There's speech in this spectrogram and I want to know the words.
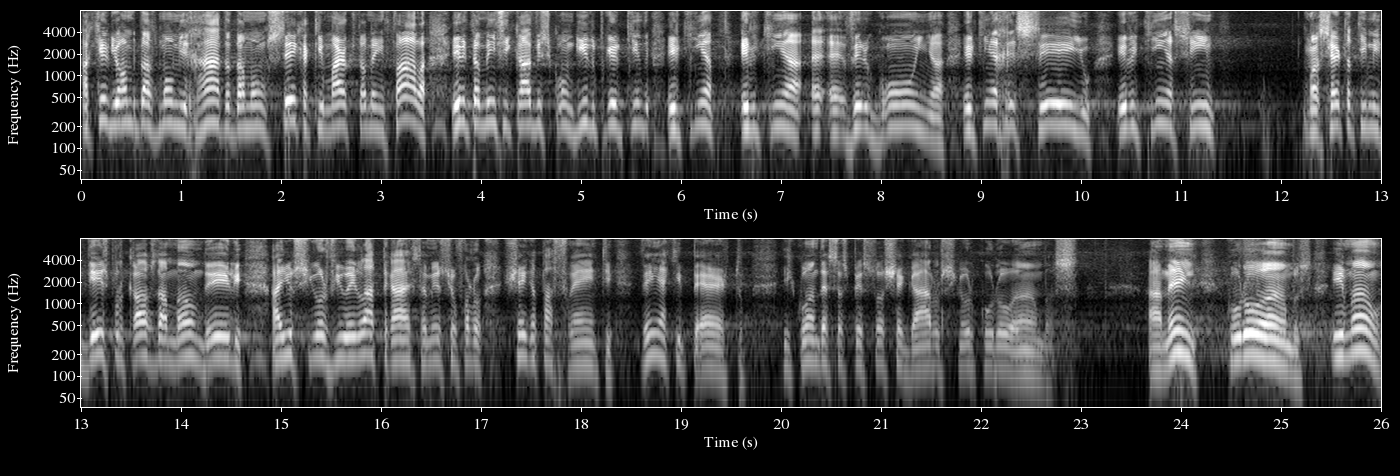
Aquele homem das mãos mirradas, da mão seca, que Marcos também fala, ele também ficava escondido, porque ele tinha, ele tinha, ele tinha é, é, vergonha, ele tinha receio, ele tinha assim. Uma certa timidez por causa da mão dele. Aí o Senhor viu ele lá atrás também. O Senhor falou: chega para frente, vem aqui perto. E quando essas pessoas chegaram, o Senhor curou ambas. Amém? Curou ambos. Irmão,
